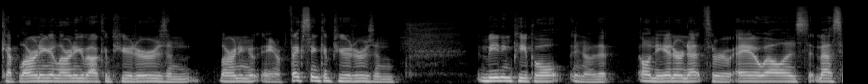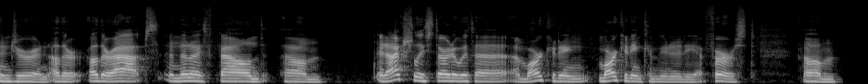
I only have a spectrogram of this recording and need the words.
kept learning and learning about computers and learning, you know, fixing computers and meeting people, you know, that on the internet through AOL Instant Messenger and other other apps. And then I found um, it actually started with a, a marketing marketing community at first. Um,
